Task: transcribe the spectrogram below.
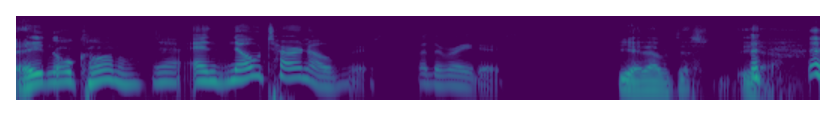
Aidan O'Connell. yeah, and no turnovers for the Raiders. Yeah, that was just yeah.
